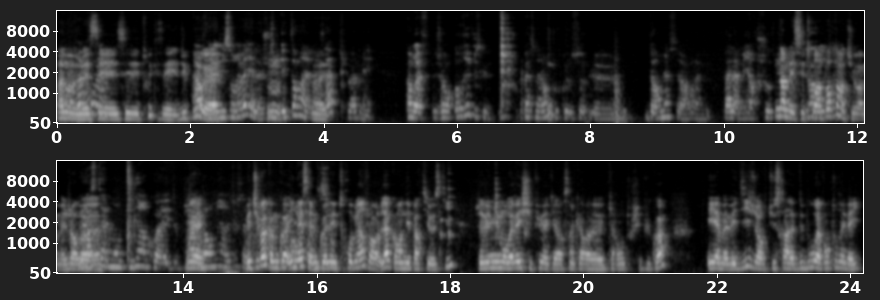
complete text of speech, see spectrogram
Ah un non, mais c'est c'est des trucs, c'est du coup. Alors qu'elle euh, a mis son réveil, elle a juste Mm. éteint, elle Ouais. a zappe, tu vois, mais. Enfin bref, genre horrible, parce que moi, personnellement, je trouve que le, le- dormir, c'est vraiment la- pas la meilleure chose. Non, mais c'est trop important, tu vois. Mais genre. Mais euh, tellement bien, quoi, et de bien Ouais. dormir et tout. ça Mais tu vois, comme quoi Inès, elle me connaît trop bien. Genre là, quand on est parti au ski, j'avais mis mon réveil, je sais plus à quelle heure, 5h40 ou je sais plus quoi. Et elle m'avait dit, genre, tu seras debout avant ton réveil.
